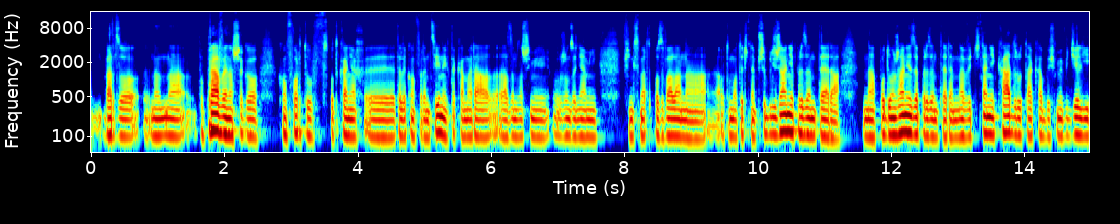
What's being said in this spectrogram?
bardzo na, na poprawę naszego komfortu w spotkaniach telekonferencyjnych. Ta kamera razem z naszymi urządzeniami ThinkSmart pozwala na automatyczne przybliżanie prezentera, na podążanie za prezenterem, na wycinanie kadru, tak abyśmy widzieli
